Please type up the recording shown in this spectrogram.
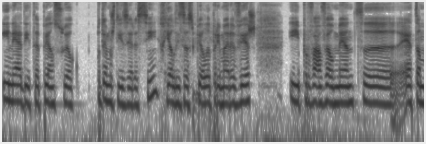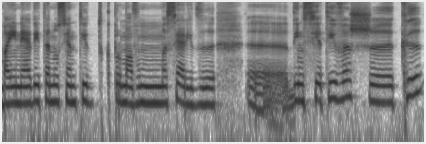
inédita, penso eu, podemos dizer assim, realiza-se pela primeira vez e provavelmente é também inédita no sentido de que promove uma série de, eh, de iniciativas eh, que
